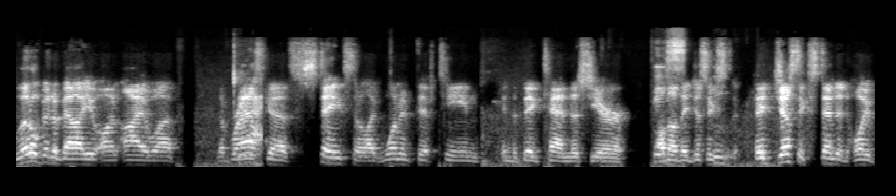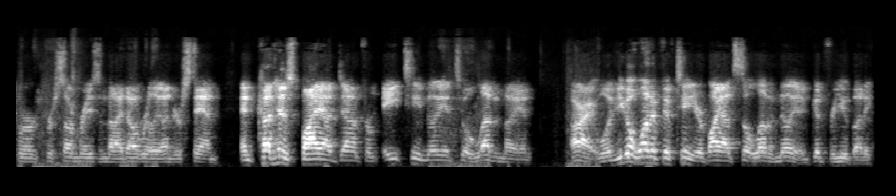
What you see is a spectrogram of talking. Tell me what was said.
a little bit of value on Iowa. Nebraska stinks. They're like one in 15 in the Big Ten this year. Although they just ex- they just extended Hoiberg for some reason that I don't really understand and cut his buyout down from 18 million to 11 million. All right, well if you go one in 15, your buyout's still 11 million. Good for you, buddy.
